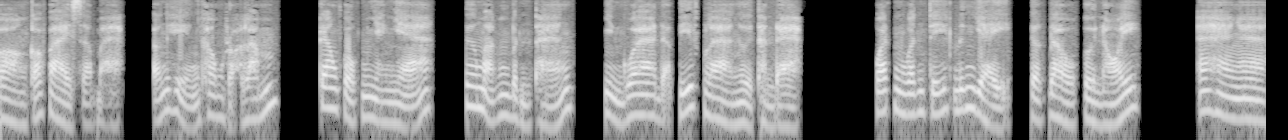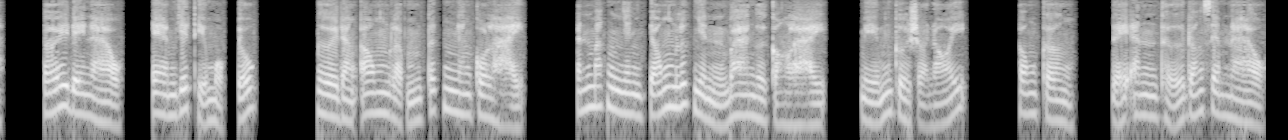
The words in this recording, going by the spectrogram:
còn có vài sợ bạc, ẩn hiện không rõ lắm. Trang phục nhàn nhã, gương mặt bình thản, nhìn qua đã biết là người thành đạt. Quách quánh tiết đứng dậy, gật đầu cười nói. A hàng à, tới đây nào, em giới thiệu một chút. Người đàn ông lập tức ngăn cô lại. Ánh mắt nhanh chóng lướt nhìn ba người còn lại, mỉm cười rồi nói. Không cần, để anh thử đoán xem nào.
